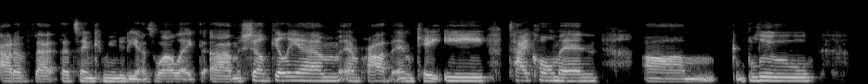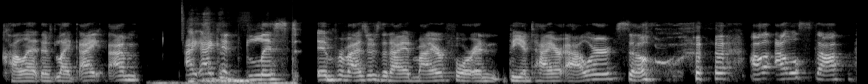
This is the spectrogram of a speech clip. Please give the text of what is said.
out of that that same community as well. Like uh, Michelle Gilliam, Improv MKE, Ty Coleman, um, Blue, Colette. There's like I I'm I, I could list improvisers that I admire for in the entire hour. So I'll, I will stop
